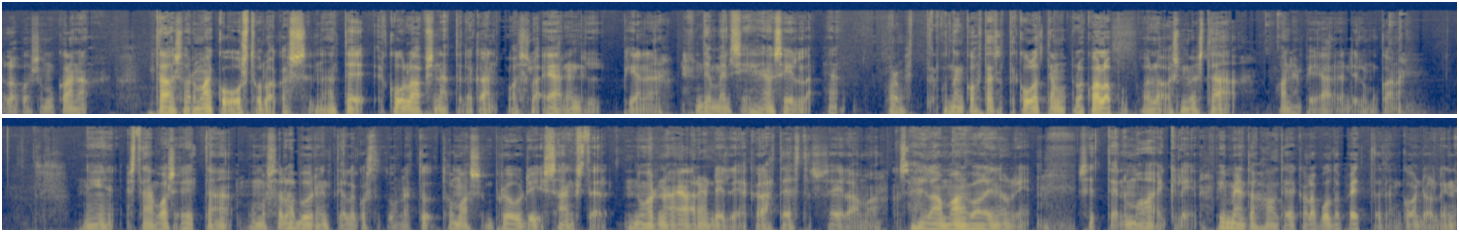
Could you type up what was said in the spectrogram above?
elokuvassa mukana. Olisi varmaan joku uusi tulokas. Näytte, joku lapsi näyttelekään voisi olla Earendille pienenä. Menisi ihan sillä. Ja varmasti, kuten kohta saatte kuulla, elokuvan loppupuolella olisi myös tämä vanhempi Earendille mukana niin sitä voisi esittää muun muassa labyrinttielakosta tunnettu Thomas Brody Sangster nuorena äärendille, joka lähtee sitten seilaamaan, seilaamaan Valinoriin. Sitten Michaelin, pimentohaltija, joka lopulta pettää tämän kondolin,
